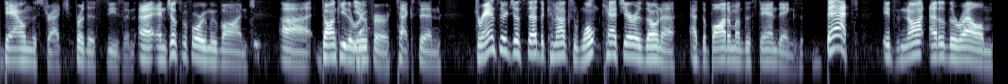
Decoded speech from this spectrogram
down the stretch for this season. Uh, and just before we move on, uh, Donkey the Yeah. Roofer texts in Drancer just said the Canucks won't catch Arizona at the bottom of the standings. Bet it's not out of the realm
